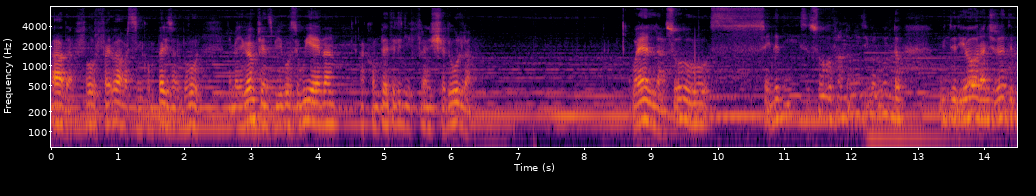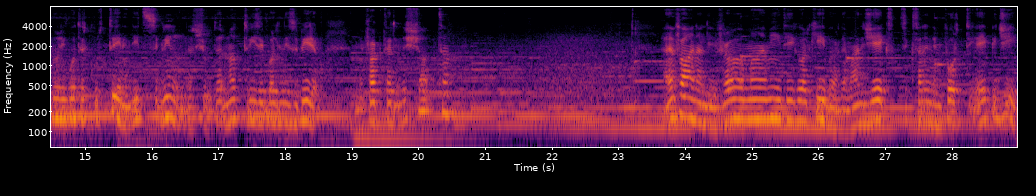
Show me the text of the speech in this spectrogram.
other 4-5 hours in comparison with all the American friends because we have a completely different schedule. Well, so say that is so from the musical window with the orange, red, blue water curtain, it's green shooter not visible in this period. And in fact, in the shot And finally, from my mythical keyboard, the GX 640 APG,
